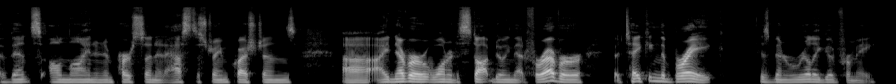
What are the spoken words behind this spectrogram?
events online and in person and ask the stream questions. Uh, I never wanted to stop doing that forever, but taking the break has been really good for me.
